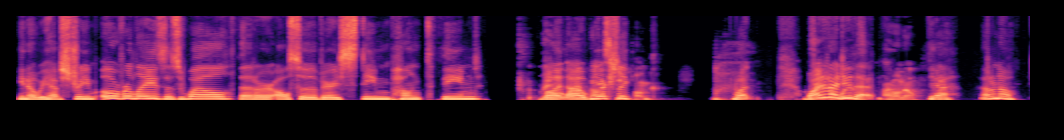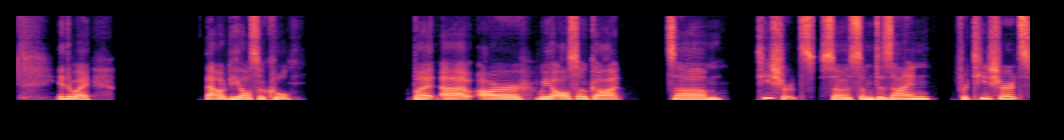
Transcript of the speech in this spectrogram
You know, we have stream overlays as well that are also very steampunk themed. But, uh, we actually- steampunk. What? Why did I do that? I don't know. Yeah, I don't know. Either way, that would be also cool. But uh, our we also got some t-shirts. So some design for t-shirts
